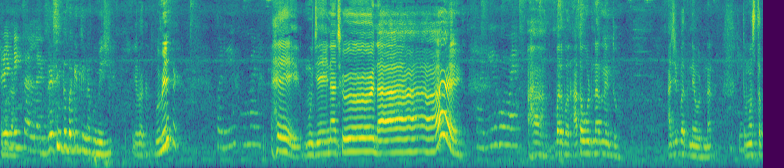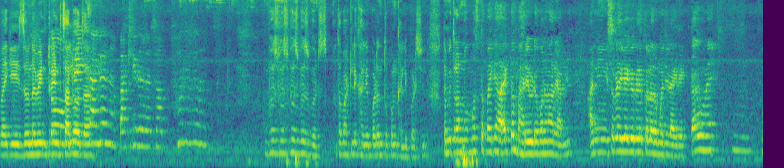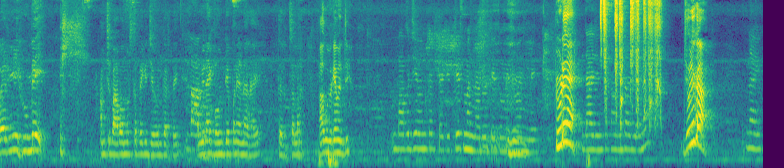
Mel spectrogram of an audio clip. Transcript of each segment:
ट्रेंडिंग चाललंय. ड्रेसिंग तर बघितली ना भूमीची हे बघा. भूमी? हे मुझे ना छूना हा। बरं बरं आता उडणार नाही तू. अजिबात नाही उडणार तर मस्त पैकी जो नवीन ट्रेंड चालू होता. बाटली बस बस बस बस बस. आता बाटली खाली पडन तू पण खाली पडशील. तर मित्रांनो मस्त पैकी हा एकदम भारी व्हिडिओ बनवणार आहे आम्ही. आणि सगळे वेगवेगळे कलरमध्ये डायरेक्ट काय हुमे बरी हुमे आमचे बाबा मस्त पैकी जेवण करते विनायक भाऊन ते पण येणार आहे. तर चला. हा गुमे काय म्हणते? बाबा जेवण करतात तेच म्हणणार होते तुम्ही म्हणले. पिवडे? दाजींचं काम चाललंय ना? जेवली का? नाही.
